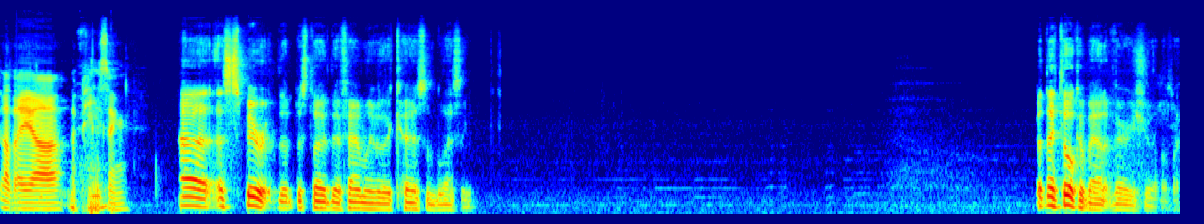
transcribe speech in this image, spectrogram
are they uh appeasing? Uh, a spirit that bestowed their family with a curse and blessing. But they talk about it very shortly.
